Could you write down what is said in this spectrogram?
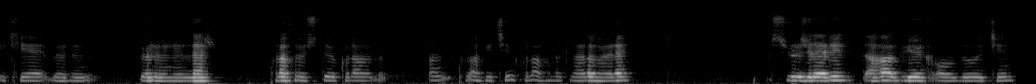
ikiye bölün, bölünürler. Kulak üstü kulaklık kulak içi kulaklıklara göre sürücüleri daha büyük olduğu için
